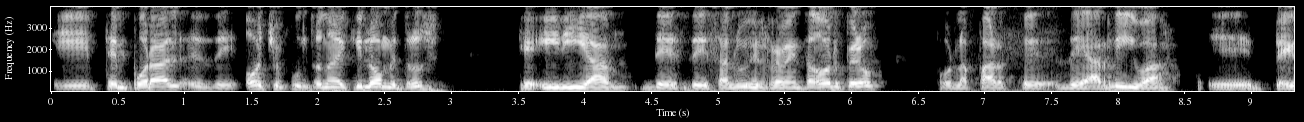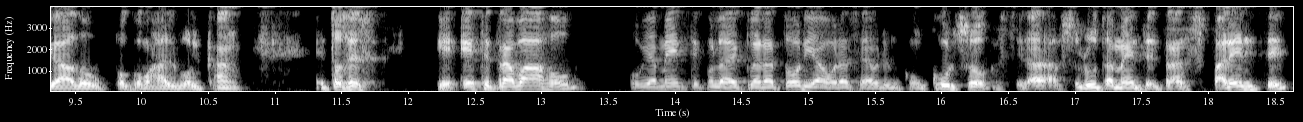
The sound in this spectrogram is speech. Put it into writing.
eh, temporal de 8.9 kilómetros que iría desde San Luis el Reventador, pero por la parte de arriba, eh, pegado un poco más al volcán. Entonces, eh, este trabajo, obviamente con la declaratoria, ahora se abre un concurso será absolutamente transparente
